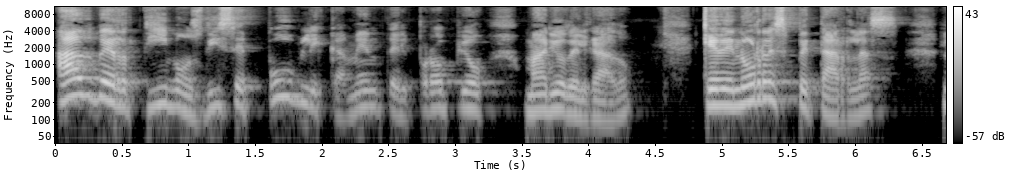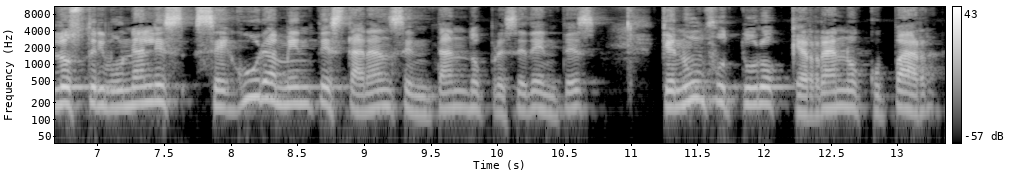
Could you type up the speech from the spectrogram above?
Advertimos, dice públicamente el propio Mario Delgado, que de no respetarlas, los tribunales seguramente estarán sentando precedentes que en un futuro querrán ocupar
